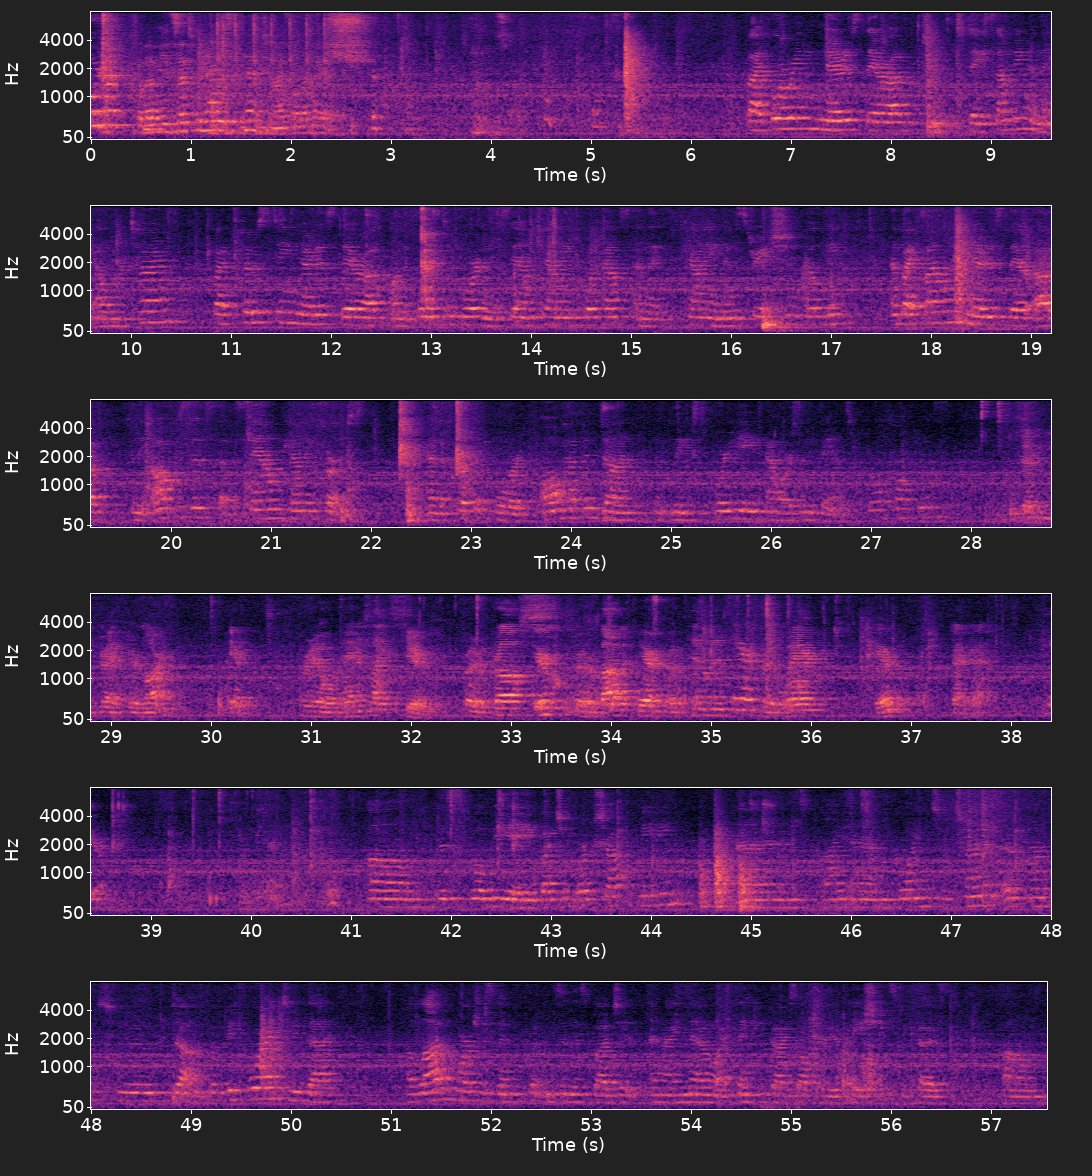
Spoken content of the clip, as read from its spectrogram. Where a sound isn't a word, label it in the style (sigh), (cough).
Order. But I mean, since we have his attention, I thought I'd ask. By forwarding notice thereof to today's Sunbeam and the Elmer Times, by posting notice thereof on the bulletin board in the Salem County Courthouse and the County Administration Building, and by filing notice thereof in the offices of the Salem County Clerks and the Clerk of the Board. All have been done at least 48 hours in advance. Roll call, please. Deputy Director Lauren. Here. Fredo Vanderslice. Here. Fredo Cross. Here. Fredo Bobbitt. Here. Fredo Tillman. Here. Fredo Ware. Here. Rapp. Here. Okay. Um, This will be a budget workshop meeting, and I am going to turn it over to Doug. But before I do that, a lot of work has been put into this budget, and I know, I thank you guys all for your patience, because um,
